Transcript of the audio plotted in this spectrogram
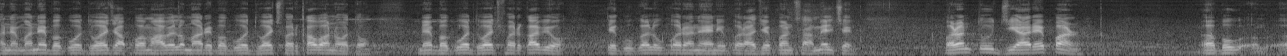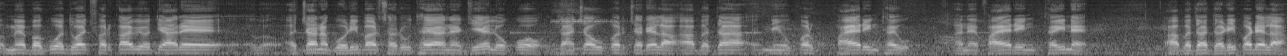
અને મને ભગવો ધ્વજ આપવામાં આવેલો. મારે ભગવો ધ્વજ ફરકાવવાનો હતો. મેં ભગવો ધ્વજ ફરકાવ્યો. તે ગૂગલ ઉપર અને એની ઉપર આજે પણ સામેલ છે. પરંતુ જ્યારે પણ મેં ભગવો ધ્વજ ફરકાવ્યો ત્યારે અચાનક ગોળીબાર શરૂ થયા અને જે લોકો ઢાંચા ઉપર ચડેલા આ બધાની ઉપર ફાયરિંગ થયું અને ફાયરિંગ થઈને આ બધા ધડી પડેલા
